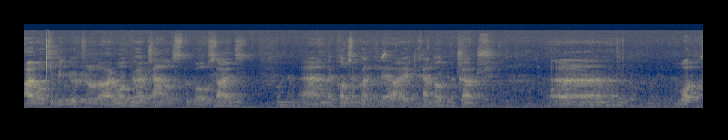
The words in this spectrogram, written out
I want to be neutral, I want to have channels to both sides, and consequently, I cannot judge uh, what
